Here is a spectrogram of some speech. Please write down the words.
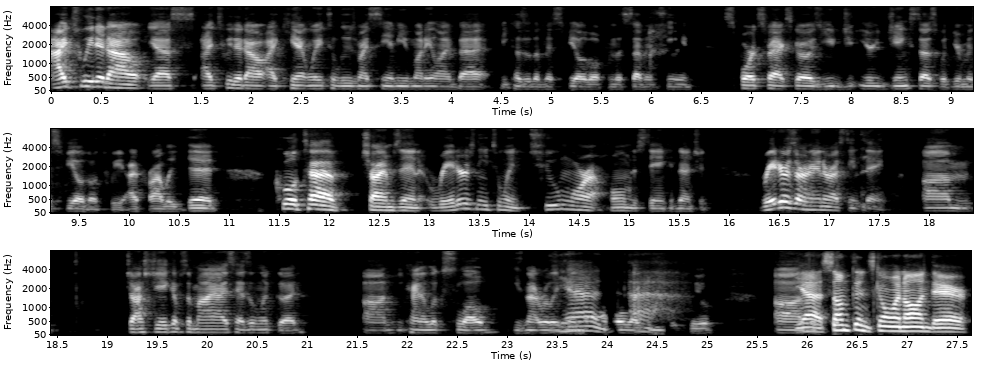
I tweeted out, yes, I tweeted out, I can't wait to lose my CMU money line bet because of the missed field goal from the 17. Sports Facts goes, you you jinxed us with your missed field goal tweet. I probably did. Cool Kev chimes in. Raiders need to win two more at home to stay in contention. Raiders are an interesting thing. Um, Josh Jacobs, in my eyes, hasn't looked good. Um, he kind of looks slow. He's not really yeah. Like uh, yeah, something's going on there.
